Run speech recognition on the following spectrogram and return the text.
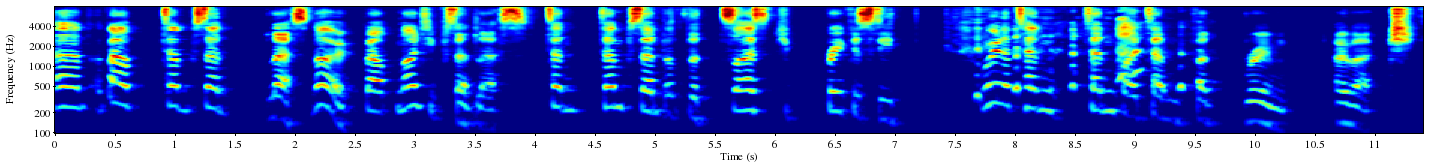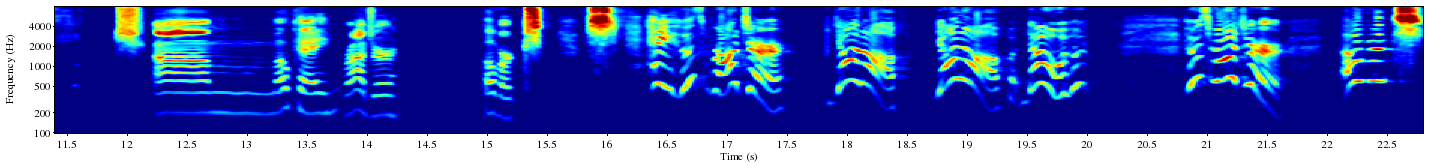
Uh, about ten percent less. No, about ninety percent less. 10 percent of the size you previously. We're in a 10, 10 by ten foot room. Over. Um, okay, Roger. Over. Shh. Hey, who's Roger? Yawn off. Yawn off. No, who? Who's Roger? Over. Shh.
